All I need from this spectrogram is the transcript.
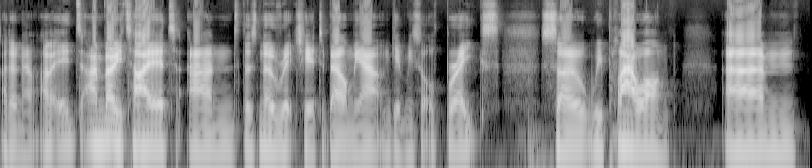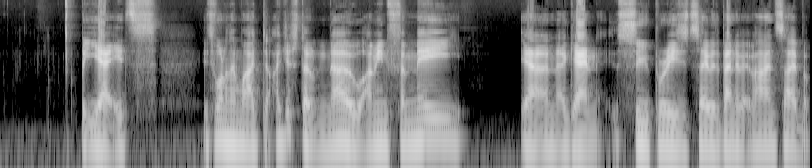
I don't know. I, I'm very tired, and there's no Rich here to bail me out and give me sort of breaks. So we plow on. Um, but yeah, it's it's one of them where I, I just don't know. I mean, for me, yeah, and again, super easy to say with the benefit of hindsight, but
